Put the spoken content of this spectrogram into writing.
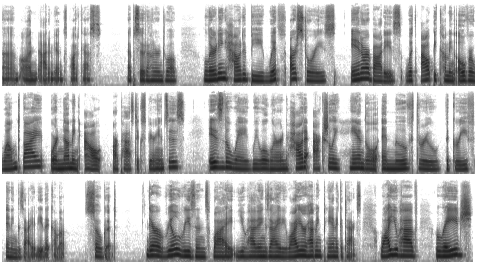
um, on Adam Young's podcast, episode 112. Learning how to be with our stories in our bodies without becoming overwhelmed by or numbing out our past experiences is the way we will learn how to actually handle and move through the grief and anxiety that come up. So good. There are real reasons why you have anxiety, why you're having panic attacks, why you have rage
